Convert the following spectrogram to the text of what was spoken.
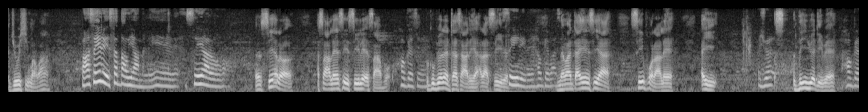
အကျိုးရှိမှာပါဘာဆေးတွေဆက်တော့ရမလဲတဲ့ဆေးကတော့အဲ ဆေးကတော့အစာလဲဆေးဆေးလဲအစာပေါ့ဟုတ်ကဲ့ဆရာအကြီးခုပြောတဲ့ဓာတ်စာတွေကအဲ့ဒါဆေးပဲဆေးတွေပဲဟုတ်ကဲ့ပါဆရာမြန်မာတိုင်းရင်ဆေးကဆေးဖော်တာလဲအဲ့ဒီအရွက်အသီးရွက်တွေပဲဟုတ်ကဲ့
